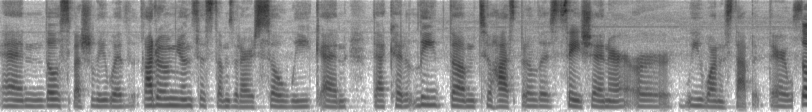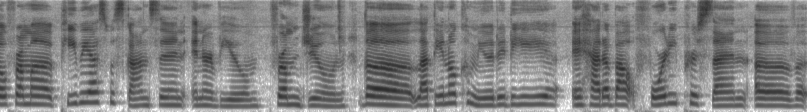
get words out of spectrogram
And those, especially with autoimmune systems that are so weak and that could lead them to hospitalization or, or we want to stop it there. So, from a PBS Wisconsin interview from June, the Latino community it had about 40% of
